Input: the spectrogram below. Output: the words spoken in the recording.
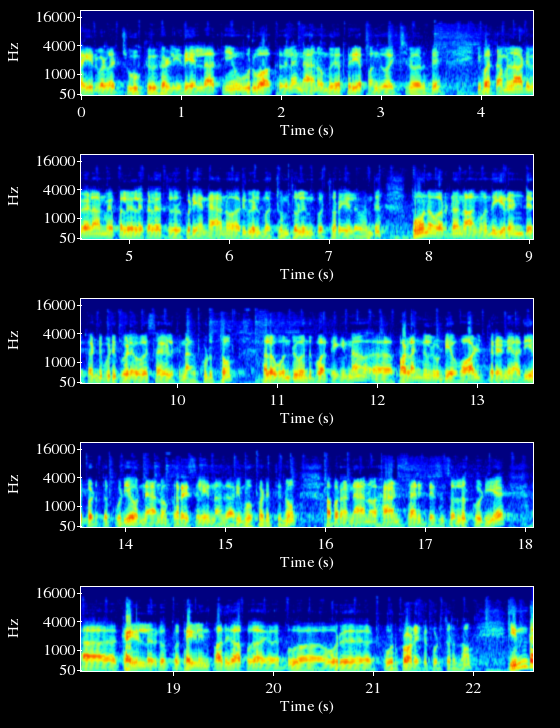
பயிர் வளர்ச்சி ஊக்குகள் இது எல்லாத்தையும் உருவாக்குறதுல நானோ மிகப்பெரிய பங்கு வகிச்சிட்டு வருது. இப்போ தமிழ்நாடு வேளாண்மை பல்கலைக்கழகத்தில் இருக்கக்கூடிய நானோ அறிவியல் மற்றும் தொழில்நுட்பத் துறையில் வந்து போன வருடம் நாங்கள் வந்து இரண்டு கண்டுபிடிப்புகளை விவசாயிகளுக்கு நாங்கள் கொடுத்தோம். அதில் ஒன்று வந்து பார்த்தீங்கன்னா பழங்களுடைய வாழ்த்திறனை அதிகப்படுத்தக்கூடிய ஒரு நானோ கரைசலையும் நாங்கள் அறிமுகப்படுத்தினோம். அப்புறம் நானோ ஹேண்ட் சானிடைசேஷன் சொல்லக்கூடிய கைகளில் இருக்க கைகளின் பாதுகாப்பாக ஒரு ஒரு ப்ராடக்ட்டை கொடுத்துருந்தோம். இந்த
